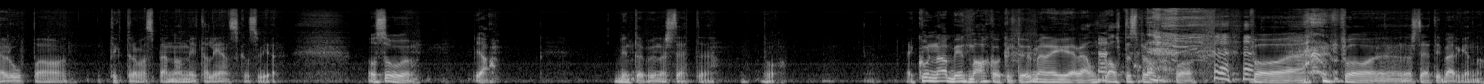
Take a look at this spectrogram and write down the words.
Europa og tykte det var spennende med italiensk osv. Og, så og så ja, begynte jeg på universitetet på jeg kunne ha begynt med akvakultur, men jeg valgte språk på, på, eh, på Universitetet i Bergen.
